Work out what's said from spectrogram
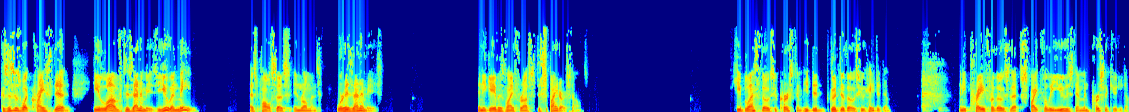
Because this is what Christ did. He loved His enemies, you and me. As Paul says in Romans, we're His enemies. And He gave His life for us despite ourselves. He blessed those who cursed him. He did good to those who hated him. And he prayed for those that spitefully used him and persecuted him,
